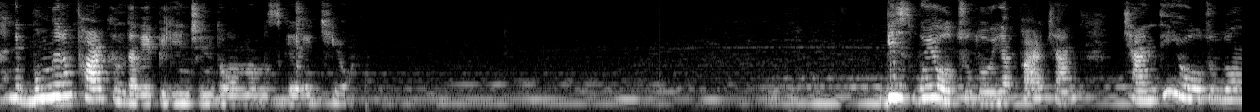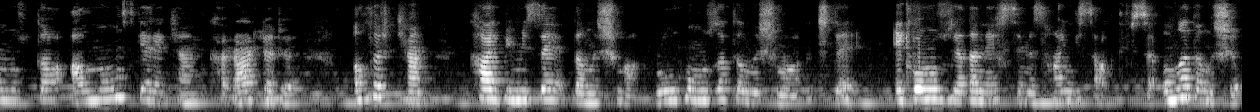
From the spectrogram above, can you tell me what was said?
hani bunların farkında ve bilincinde olmamız gerekiyor. Biz bu yolculuğu yaparken kendi yolculuğumuzda almamız gereken kararları alırken kalbimize danışmak, ruhumuza danışmak, işte egomuz ya da nefsimiz hangisi aktifse ona danışıp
